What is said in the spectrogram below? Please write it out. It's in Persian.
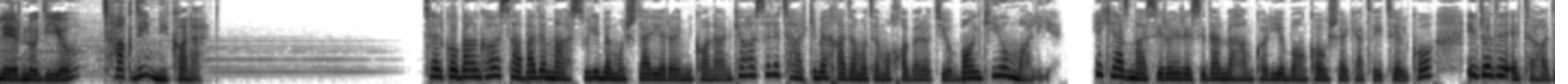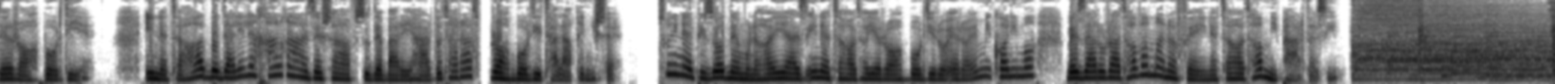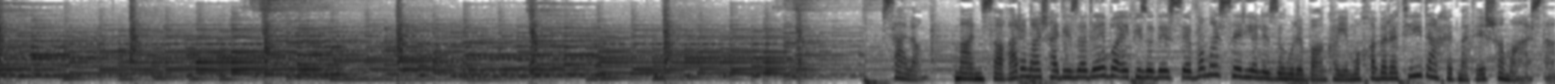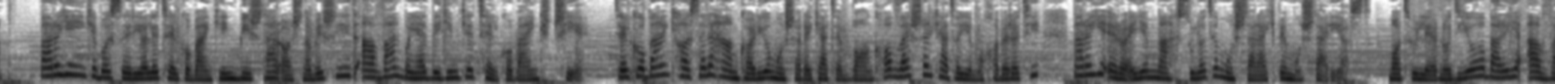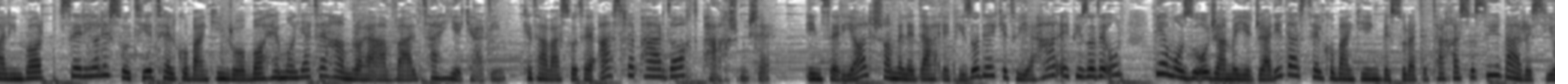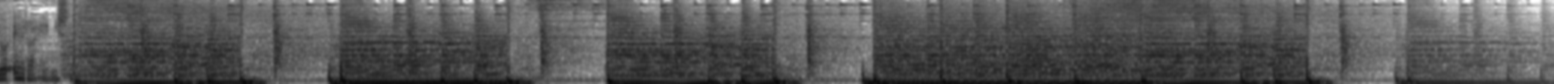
لرنودیو تقدیم می کند. تلکو بانک ها سبد محصولی به مشتری ارائه می کنند که حاصل ترکیب خدمات مخابراتی و بانکی و مالیه. یکی از مسیرهای رسیدن به همکاری بانک ها و شرکت های تلکو ایجاد اتحاد راهبردیه. این اتحاد به دلیل خلق ارزش افزوده برای هر دو طرف راهبردی تلقی میشه. تو این اپیزود نمونه هایی از این اتحادهای راهبردی رو ارائه می کنیم و به ضرورت ها و منافع این اتحادها می پردازیم. سلام. من ساغر مشهدی زاده با اپیزود سوم از سریال ظهور بانک های مخابراتی در خدمت شما هستم. برای اینکه با سریال تلکو بانکینگ بیشتر آشنا بشید اول باید بگیم که تلکو بانک چیه. تلکو بانک حاصل همکاری و مشارکت بانک ها و شرکت های مخابراتی برای ارائه محصولات مشترک به مشتری است. ما تو لرنودیو برای اولین بار سریال صوتی تلکو بانکینگ رو با حمایت همراه اول تهیه کردیم که توسط اصر پرداخت پخش میشه. این سریال شامل ده اپیزوده که توی هر اپیزود اون یه موضوع و جنبه جدید از تلکو بانکینگ به صورت تخصصی بررسی و ارائه میشه.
